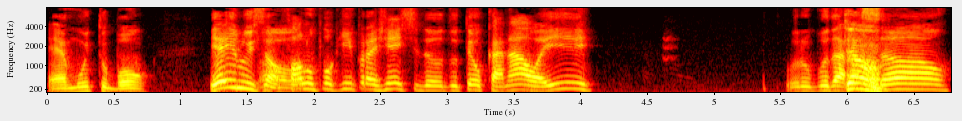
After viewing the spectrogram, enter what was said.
é muito bom. E aí, Luizão, oh. fala um pouquinho pra gente do, do teu canal aí. Urubu da então, Nação.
